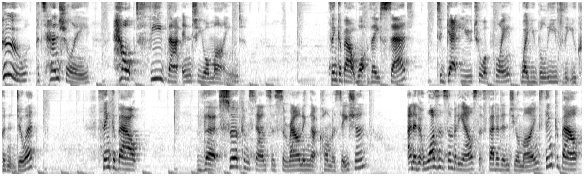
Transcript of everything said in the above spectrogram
who potentially helped feed that into your mind. Think about what they said to get you to a point where you believed that you couldn't do it. Think about the circumstances surrounding that conversation. And if it wasn't somebody else that fed it into your mind, think about,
